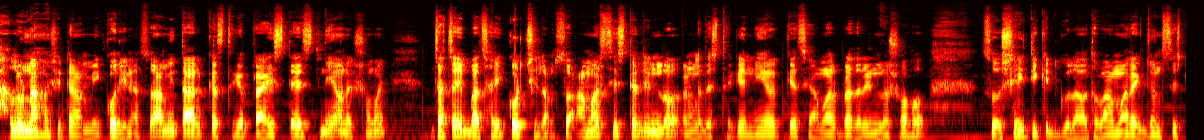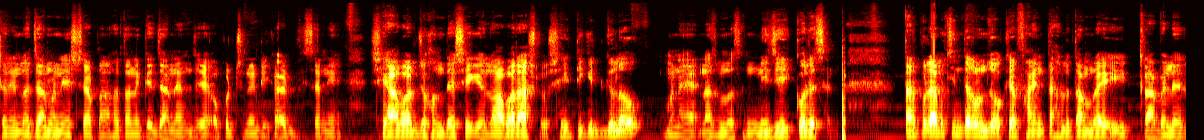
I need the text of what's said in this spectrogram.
ভালো না হয় সেটা আমি করি না। সো আমি তার কাছ থেকে প্রাইস টেস্ট নিয়ে অনেক সময় যাচাই বাছাই করছিলাম। সো আমার সিস্টার ইনল বাংলাদেশ থেকে নিউ ইয়র্ক গেছে, আমার ব্রাদার ইনল সহ। সো সেই টিকিটগুলো অথবা আমার একজন সিস্টার ইনল জার্মানি এসছে, আপনারা হয়তো অনেকে জানেন যে অপরচুনিটি কার্ড ভিসা নিয়ে। সে আবার যখন দেশে গেল, আবার আসলো, সেই টিকিটগুলোও মানে নাজমুল হোসেন নিজেই করেছেন। তারপরে আমি চিন্তা করলাম যে, ওকে ফাইন তাহলে তো আমরা এই ট্রাভেলের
